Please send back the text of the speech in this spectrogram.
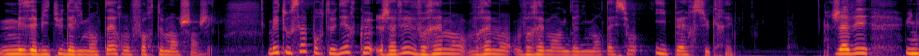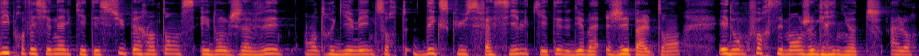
mes habitudes alimentaires ont fortement changé. Mais tout ça pour te dire que j'avais vraiment, vraiment, vraiment une alimentation hyper sucrée. J'avais une vie professionnelle qui était super intense et donc j'avais entre guillemets une sorte d'excuse facile qui était de dire bah j'ai pas le temps et donc forcément je grignote. Alors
